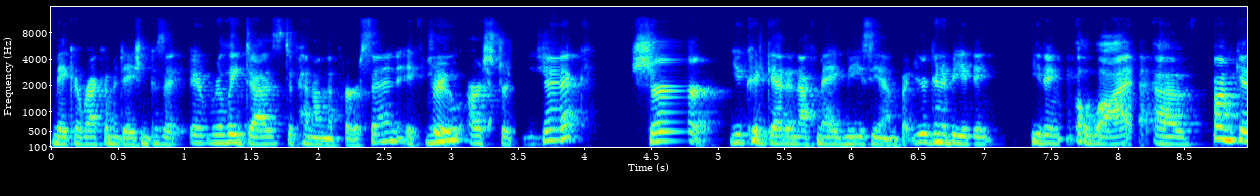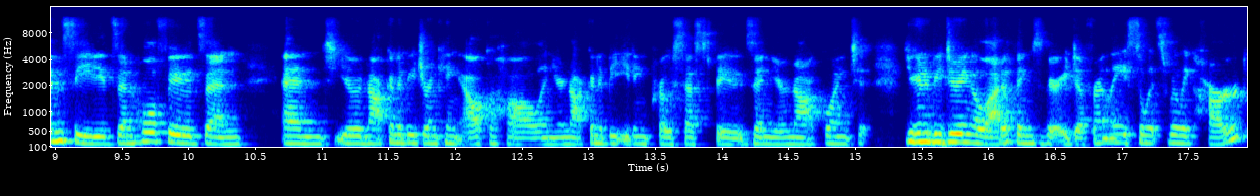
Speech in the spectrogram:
make a recommendation because it, it really does depend on the person. If True. you are strategic, sure, you could get enough magnesium, but you're going to be eating eating a lot of pumpkin seeds and whole foods and and you're not going to be drinking alcohol and you're not going to be eating processed foods and you're not going to you're going to be doing a lot of things very differently so it's really hard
